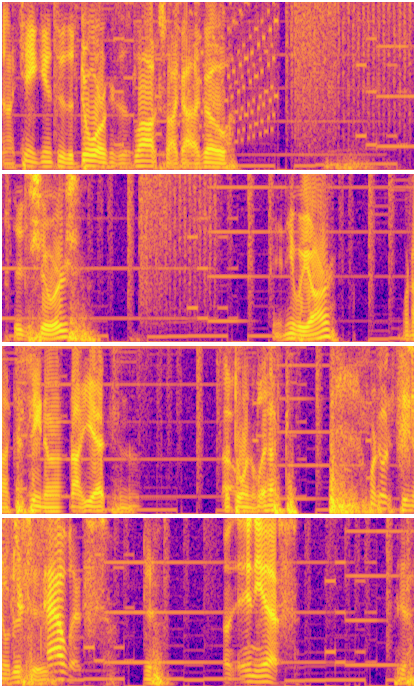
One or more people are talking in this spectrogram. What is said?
and I can't get through the door because it's locked, so I gotta go through the sewers. And here we are. We're not casino, not yet. It's in the, the Oh. door on the left. What a casino this is. Palace. Yeah. Uh, On NES. Yeah.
